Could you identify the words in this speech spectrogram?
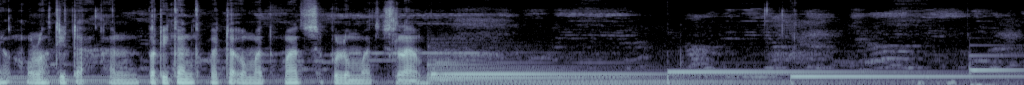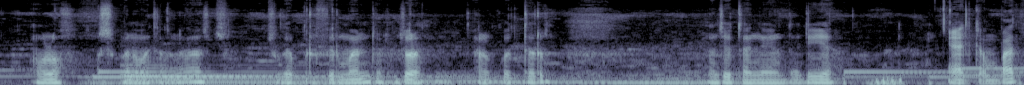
Yang Allah tidak akan berikan kepada umat-umat sebelum umat Islam. Allah Subhanahu wa taala juga berfirman dalam surat Al-Qadar lanjutannya yang tadi ya ayat keempat.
